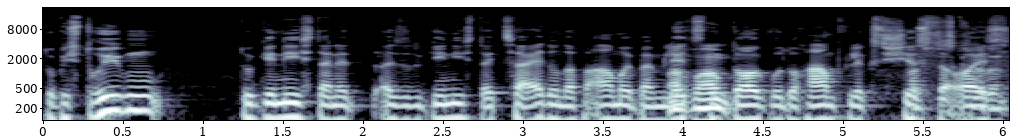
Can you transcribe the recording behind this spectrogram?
Du bist drüben, du genießt deine, also du genießt deine Zeit und auf einmal beim letzten einmal- Tag, wo du heimfliegst, schießt du alles.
